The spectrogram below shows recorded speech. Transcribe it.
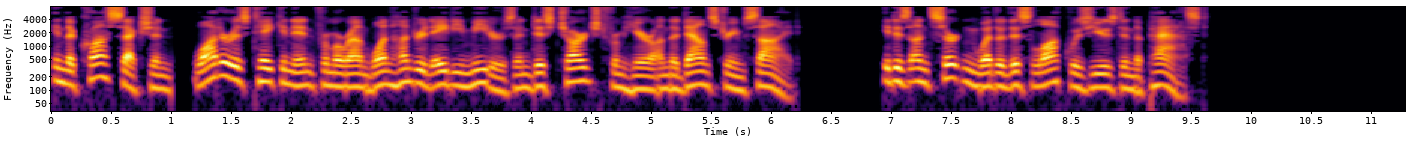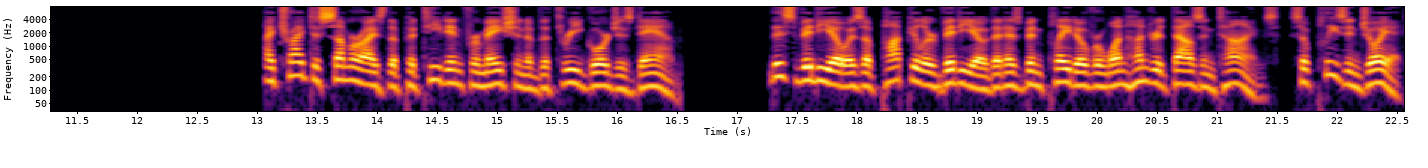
In the cross-section, water is taken in from around 180 meters and discharged from here on the downstream side. It is uncertain whether this lock was used in the past. I tried to summarize the petite information of the Three Gorges Dam. This video is a popular video that has been played over 100,000 times, so please enjoy it.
